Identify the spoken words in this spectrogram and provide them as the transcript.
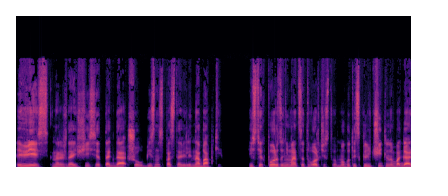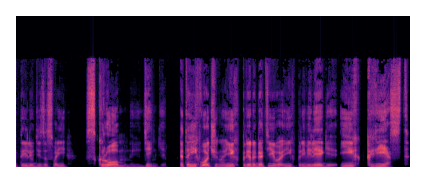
весь нарождающийся тогда шоу-бизнес поставили на бабки. И с тех пор заниматься творчеством могут исключительно богатые люди за свои скромные деньги. Это их вотчина, их прерогатива, их привилегия, их крест.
